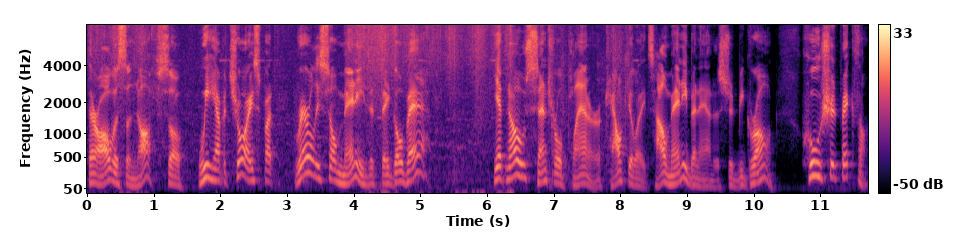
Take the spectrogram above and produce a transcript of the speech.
They're always enough, so we have a choice, but rarely so many that they go bad. Yet no central planner calculates how many bananas should be grown, who should pick them,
